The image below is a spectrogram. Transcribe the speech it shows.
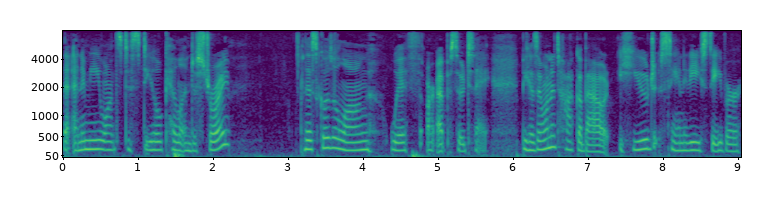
The enemy wants to steal, kill and destroy. This goes along with our episode today because I want to talk about a huge sanity saver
